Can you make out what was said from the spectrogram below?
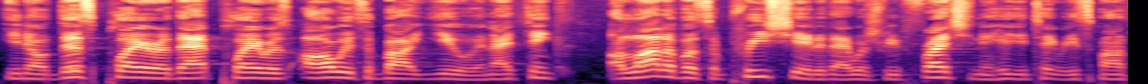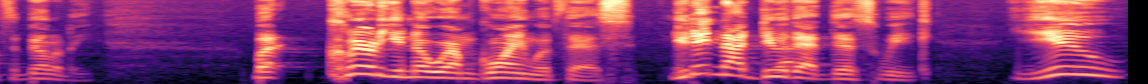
you know, this player or that player is always about you. And I think a lot of us appreciated that. It was refreshing to hear you take responsibility. But clearly, you know where I'm going with this. You did not do that this week. You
